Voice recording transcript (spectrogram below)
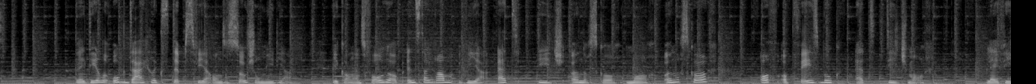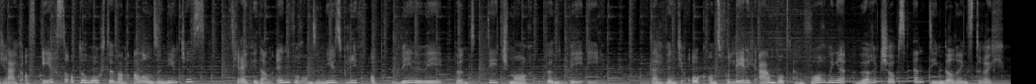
Wij delen ook dagelijks tips via onze social media. Je kan ons volgen op Instagram via teach_more of op Facebook teachmore. Blijf je graag als eerste op de hoogte van al onze nieuwtjes? Schrijf je dan in voor onze nieuwsbrief op www.teachmore.be. Daar vind je ook ons volledig aanbod aan vormingen, workshops en teambuildings terug.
